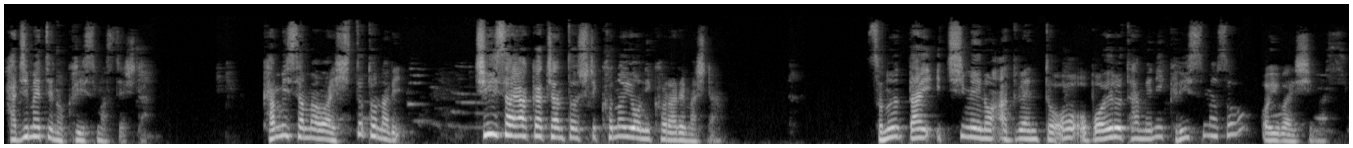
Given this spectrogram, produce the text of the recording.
初めてのクリスマスでした。神様は人となり、小さい赤ちゃんとしてこのように来られました。その第一名のアドベントを覚えるためにクリスマスをお祝いします。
